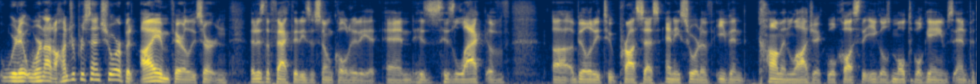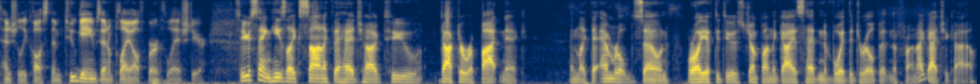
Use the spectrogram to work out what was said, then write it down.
we're we're not 100% sure, but I am fairly certain that is the fact that he's a stone cold idiot and his his lack of uh, ability to process any sort of even common logic will cost the Eagles multiple games and potentially cost them two games and a playoff berth last year. So you're saying he's like Sonic the Hedgehog to Dr. Robotnik and like the Emerald Zone, where all you have to do is jump on the guy's head and avoid the drill bit in the front. I got you, Kyle.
